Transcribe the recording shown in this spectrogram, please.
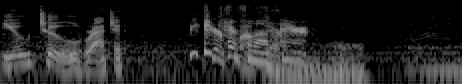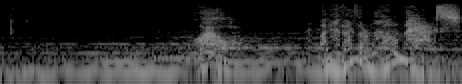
You too, Ratchet. be, careful, out, there. Wow. Another Lombax.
